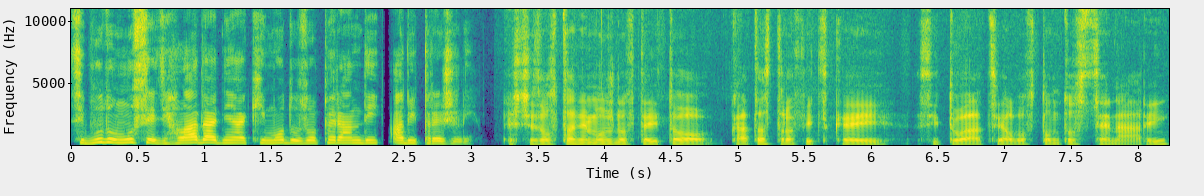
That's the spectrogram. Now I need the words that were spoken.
si budú musieť hľadať nejaký modus operandi, aby prežili ešte zostane možno v tejto katastrofickej situácii alebo v tomto scenári, e,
